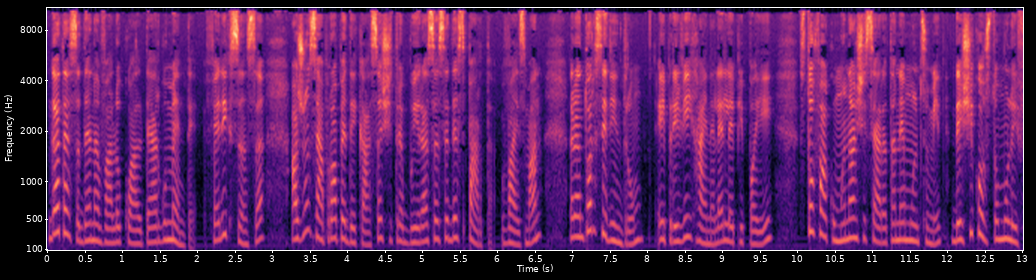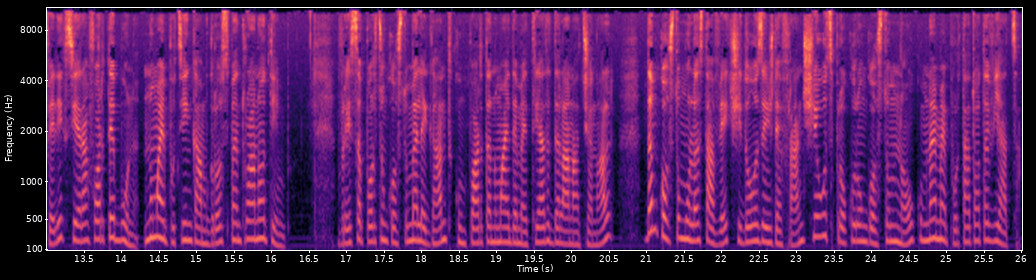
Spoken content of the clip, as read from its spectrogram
gata să dea năvală cu alte argumente. Felix însă ajunse aproape de casă și trebuirea să se despartă. Weisman întoarse din drum, îi privi hainele, le pipăi, stofa cu mâna și se arătă nemulțumit, deși costumul lui Felix era foarte bun, numai puțin cam gros pentru anotimp. Vrei să porți un costum elegant, cum poartă numai Demetriat de la Național? Dăm costumul ăsta vechi și 20 de franci și eu îți procur un costum nou, cum n-ai mai purtat toată viața.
